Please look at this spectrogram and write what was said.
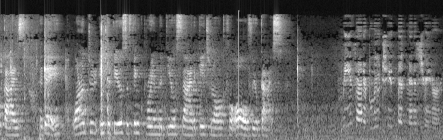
guys, today I want to introduce the fingerprint dual side gate lock for all of you guys. Please add a Bluetooth administrator.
